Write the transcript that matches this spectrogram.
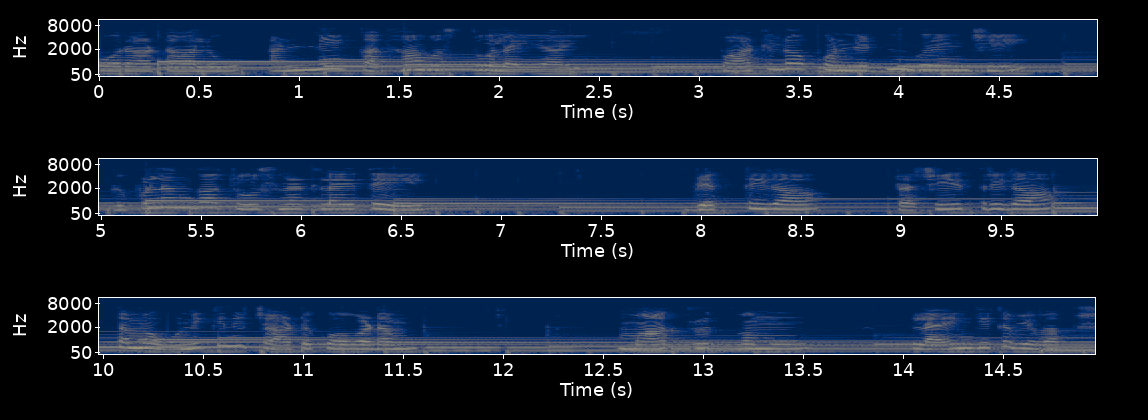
పోరాటాలు అన్నీ కథా వస్తువులయ్యాయి వాటిలో కొన్నిటిని గురించి విపులంగా చూసినట్లయితే వ్యక్తిగా రచయిత్రిగా తమ ఉనికిని చాటుకోవడం మాతృత్వము లైంగిక వివక్ష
